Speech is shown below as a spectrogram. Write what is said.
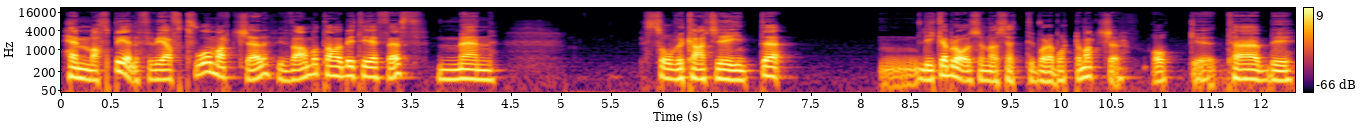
hemmaspel? För vi har haft två matcher. Vi vann mot Hammarby TFF. Men såg väl kanske inte mm, lika bra som vi har sett i våra bortamatcher. Och eh, Täby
